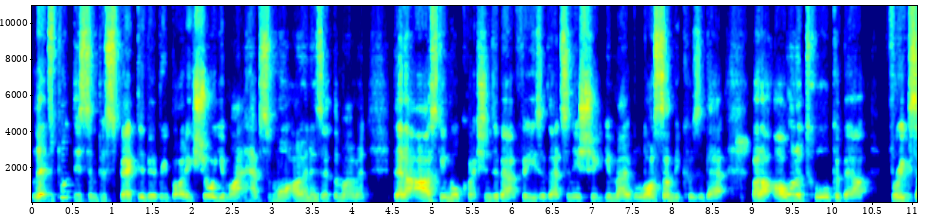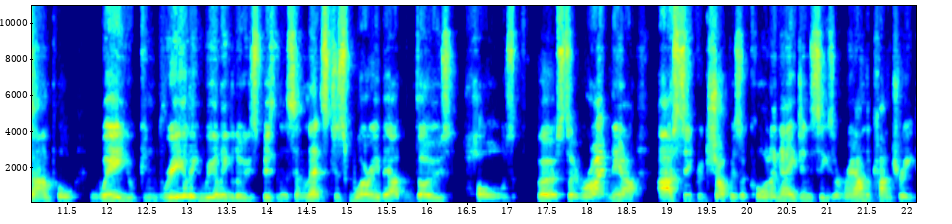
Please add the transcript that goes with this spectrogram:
let's put this in perspective, everybody. Sure, you might have some more owners at the moment that are asking more questions about fees. If that's an issue, you may have lost some because of that. But I, I want to talk about, for example, where you can really, really lose business. And let's just worry about those holes first. So right now, our secret shoppers are calling agencies around the country,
